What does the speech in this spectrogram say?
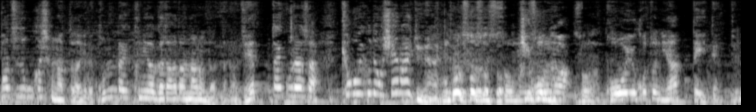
発でおかしくなっただけでこんだけ国がガタガタになるんだったら絶対これはさ教育で教えないといけない。そうそうそうそう基本は。こういうことになっていてっていう。全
